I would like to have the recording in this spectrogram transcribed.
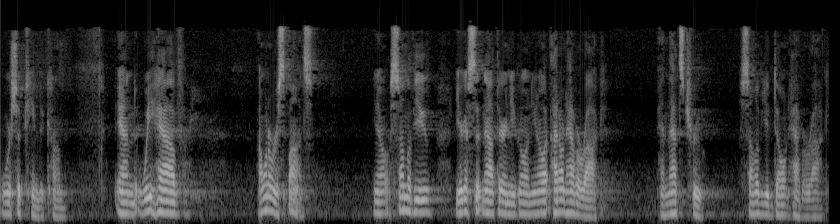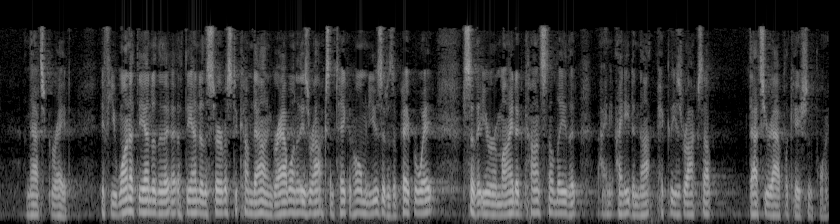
worship team to come. And we have, I want a response. You know, some of you, you're sitting out there and you're going, you know what, I don't have a rock. And that's true. Some of you don't have a rock, and that's great. If you want at the end of the at the end of the service to come down and grab one of these rocks and take it home and use it as a paperweight, so that you're reminded constantly that I, I need to not pick these rocks up, that's your application point.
